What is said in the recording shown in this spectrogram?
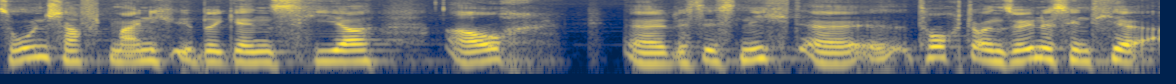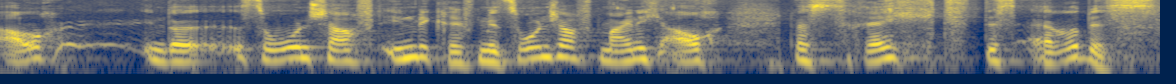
Sohnschaft meine ich übrigens hier auch, äh, das ist nicht, äh, Tochter und Söhne sind hier auch in der Sohnschaft inbegriffen. Mit Sohnschaft meine ich auch das Recht des Erbes.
